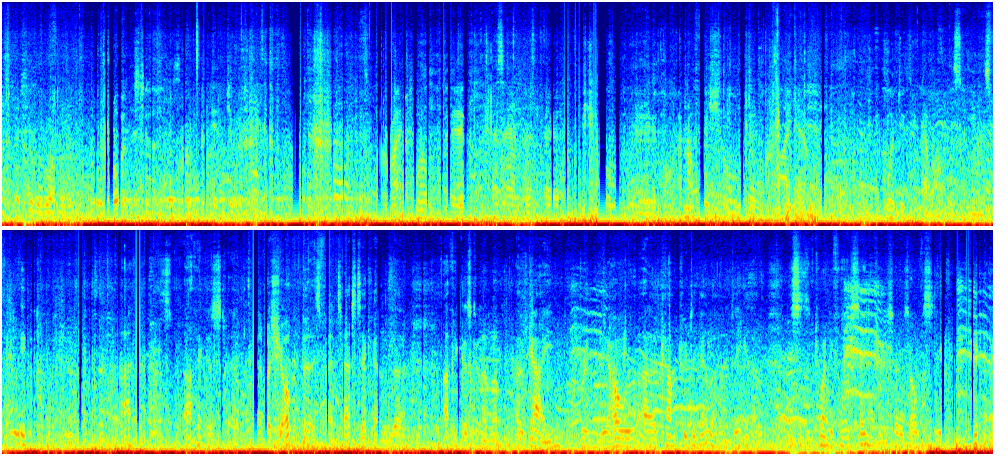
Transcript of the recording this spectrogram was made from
Especially with the boys do. Really enjoy doing it. Right. Well, uh, as an uh, official uh, or unofficial uh, crier, what do you think about this scheme? It's fairly I think it's, I think it's uh, a bit of a shock, but it's fantastic, and uh, I think it's going to again bring the whole uh, country together. And uh, you know, this is the 21st century, so it's obviously you know,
